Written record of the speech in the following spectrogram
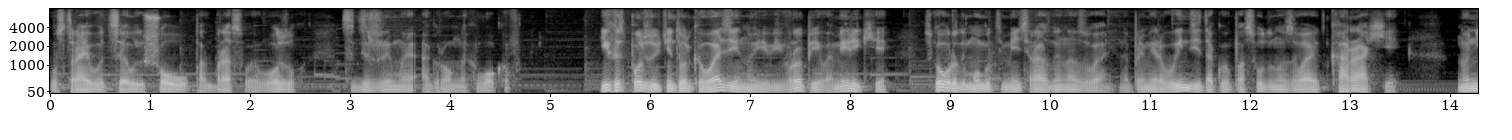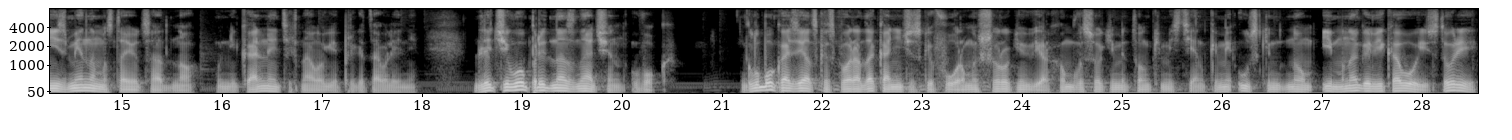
устраивают целые шоу, подбрасывая в воздух содержимое огромных воков – их используют не только в Азии, но и в Европе, и в Америке. Сковороды могут иметь разные названия. Например, в Индии такую посуду называют карахи, но неизменным остается одно – уникальная технология приготовления. Для чего предназначен вок? Глубокая азиатская сковорода конической формы с широким верхом, высокими тонкими стенками, узким дном и многовековой историей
